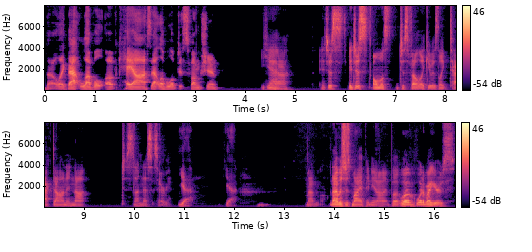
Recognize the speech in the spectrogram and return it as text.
though, like that level of chaos, that level of dysfunction. Yeah, it just it just almost just felt like it was like tacked on and not just unnecessary. Yeah, yeah. I don't know. That was just my opinion on it. But what what about yours?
